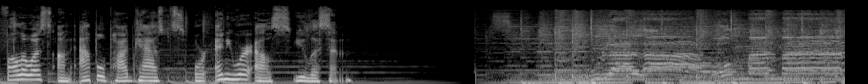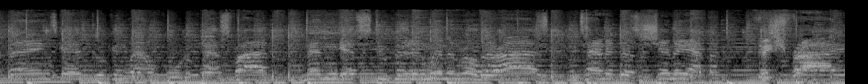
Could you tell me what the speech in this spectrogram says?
follow us on Apple Podcasts, or anywhere else you listen. Ooh la la. get stupid and women roll their eyes. And Tammy does a shimmy at the fish fry.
